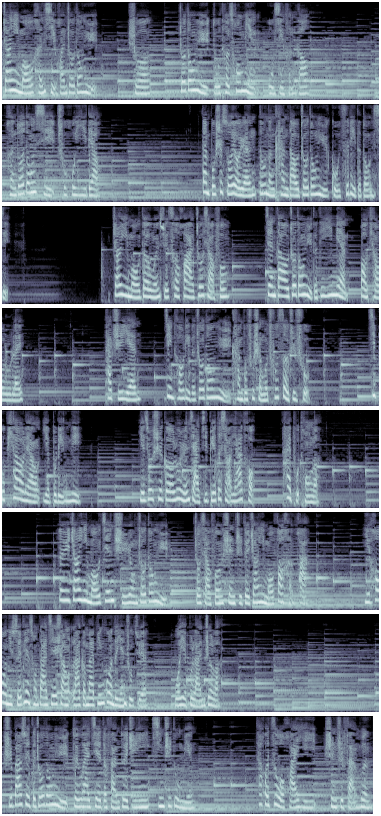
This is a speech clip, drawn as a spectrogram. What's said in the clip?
张艺谋很喜欢周冬雨，说周冬雨独特聪明，悟性很高，很多东西出乎意料。但不是所有人都能看到周冬雨骨子里的东西。张艺谋的文学策划周晓峰见到周冬雨的第一面，暴跳如雷。他直言，镜头里的周冬雨看不出什么出色之处，既不漂亮也不伶俐，也就是个路人甲级别的小丫头，太普通了。对于张艺谋坚持用周冬雨。周晓峰甚至对张艺谋放狠话：“以后你随便从大街上拉个卖冰棍的演主角，我也不拦着了。”十八岁的周冬雨对外界的反对之音心知肚明，他会自我怀疑，甚至反问：“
